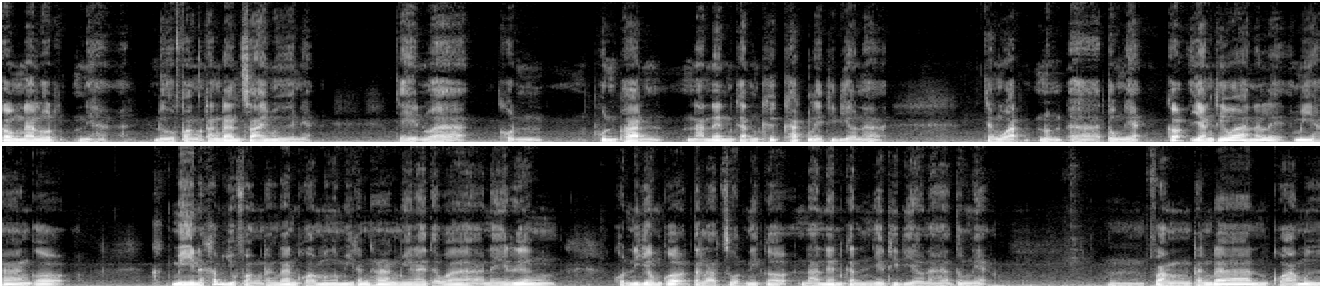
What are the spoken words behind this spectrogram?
กล้องหน้ารถเนี่ยดูฝั่งทางด้านซ้ายมือเนี่ย จะเห็นว่าคนพุ่นพล่านหนาแน่นกันคึกคักเลยทีเดียวนะฮะจังหวัดนนตรงเนี้ย ก็อย่างที่ว่านั่นแหละ มีห้างก็มีนะครับอยู่ฝั่งทางด้านขวามือมีทั้งห้างมีอะไร แต่ว่าในเรื่องคนนิยมก็ตลาดสดนี่ก็หนาแน่นกันเยอะทีเดียวนะฮะตรงเนี้ยฝั่งทางด้านขวามือ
